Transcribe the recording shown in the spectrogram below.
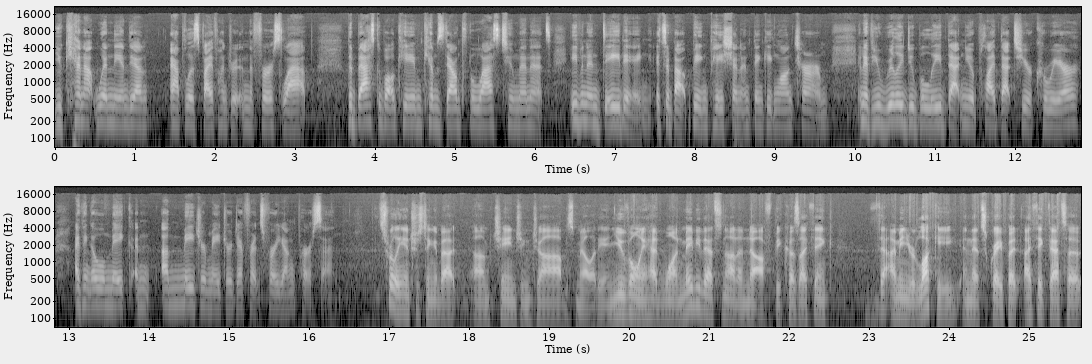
You cannot win the Indianapolis 500 in the first lap. The basketball game comes down to the last two minutes. Even in dating, it's about being patient and thinking long term. And if you really do believe that and you apply that to your career, I think it will make an, a major, major difference for a young person. It's really interesting about um, changing jobs, Mellody, and you've only had one. Maybe that's not enough because I think that, I mean, you're lucky and that's great, but I think that's a,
